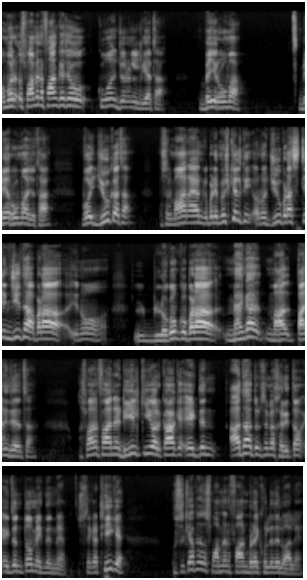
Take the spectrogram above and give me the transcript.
عمر عثمان عفان کا جو کنواں جو انہوں نے لیا تھا، بے روما بے روما جو تھا، وہ یو کا تھا۔ مسلمان آئے، ان کو بڑی مشکل تھی اور وہ جو بڑا سٹنجی تھا، بڑا یو نو لوگوں کو بڑا مہنگا مال، پانی دیتا تھا۔ عثمان عفان نے ڈیل کی اور کہا کہ ایک دن آدھا تم سے میں خریدتا ہوں، ایک دن تم، ایک دن میں۔ اس نے کہا ٹھیک ہے۔ اس سے کیا پتا عثمان عفان بڑے کھلے دل والے ہیں۔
